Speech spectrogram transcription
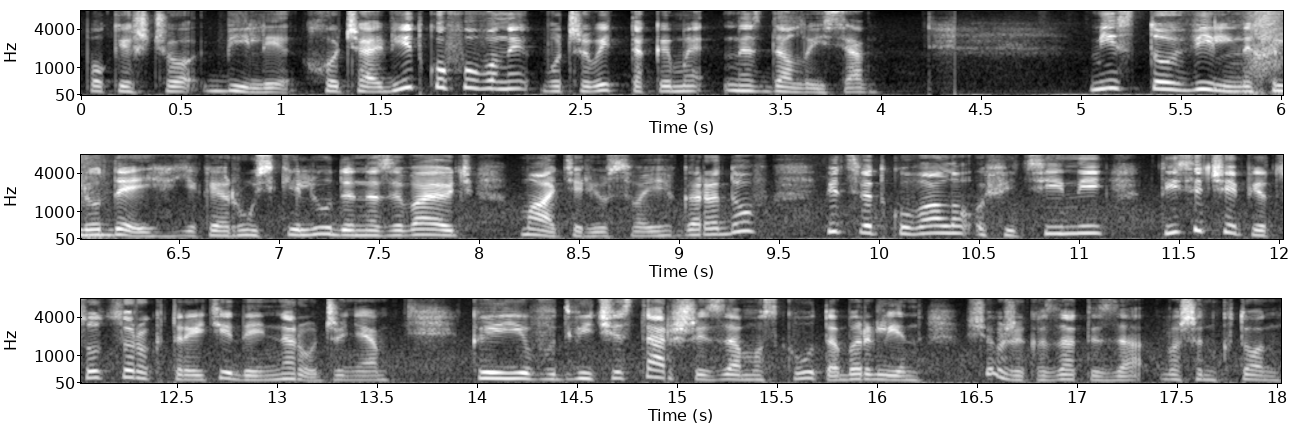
поки що білі, хоча Віткофу вони, вочевидь, такими не здалися. Місто вільних людей, яке руські люди називають матір'ю своїх городов, відсвяткувало офіційний 1543-й день народження. Київ вдвічі старший за Москву та Берлін. Що вже казати за Вашингтон.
